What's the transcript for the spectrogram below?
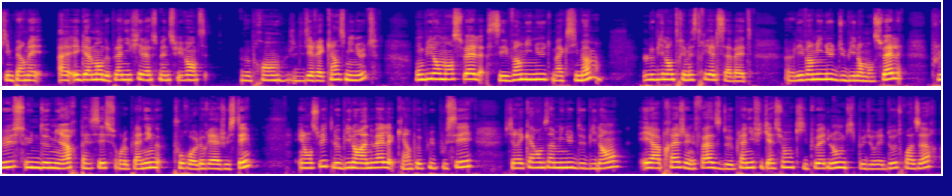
qui me permet également de planifier la semaine suivante, me prend, je dirais, 15 minutes. Mon bilan mensuel, c'est 20 minutes maximum. Le bilan trimestriel, ça va être euh, les 20 minutes du bilan mensuel, plus une demi-heure passée sur le planning pour euh, le réajuster. Et ensuite, le bilan annuel qui est un peu plus poussé, je dirais 45 minutes de bilan. Et après, j'ai une phase de planification qui peut être longue, qui peut durer 2-3 heures.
